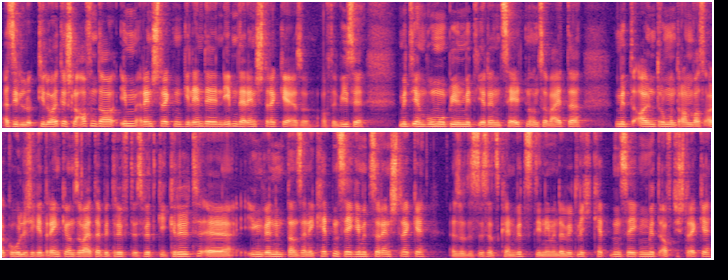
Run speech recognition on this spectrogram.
Also die, die, Leute schlafen da im Rennstreckengelände, neben der Rennstrecke, also auf der Wiese, mit ihrem Wohnmobil, mit ihren Zelten und so weiter mit allem drum und dran, was alkoholische Getränke und so weiter betrifft. Es wird gegrillt, äh, irgendwer nimmt dann seine Kettensäge mit zur Rennstrecke. Also das ist jetzt kein Witz, die nehmen da wirklich Kettensägen mit auf die Strecke.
